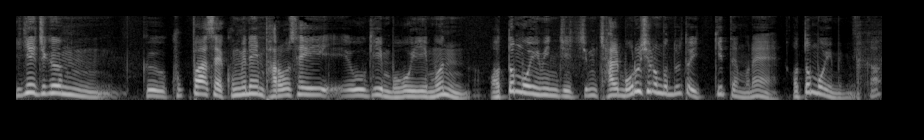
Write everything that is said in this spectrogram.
이게 지금 그 국바세 국민의힘 바로 세우기 모임은 어떤 모임인지 지금 잘 모르시는 분들도 있기 때문에 어떤 모임입니까?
